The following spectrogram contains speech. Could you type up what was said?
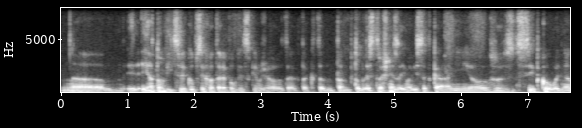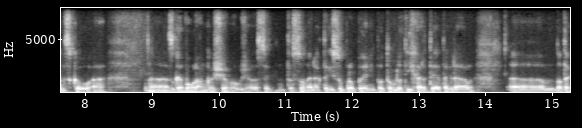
Eh, I na tom výcviku psychoterapeutickým, že jo, tak, tak tam, tam to byly strašně zajímavé setkání jo, s Jitkou Vodňanskou a, a s Gabou Langošovou, že jo, to jsou jména, které jsou propojený potom do té charty a tak dál. Um, no tak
